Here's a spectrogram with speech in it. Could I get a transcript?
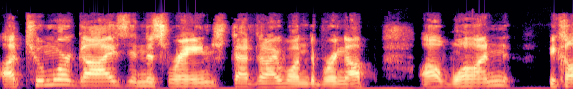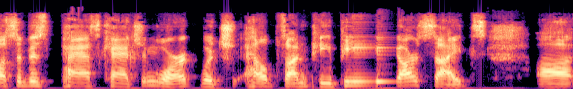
Uh, two more guys in this range that, that I wanted to bring up. Uh, one because of his pass catching work, which helps on PPR sites. Uh,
